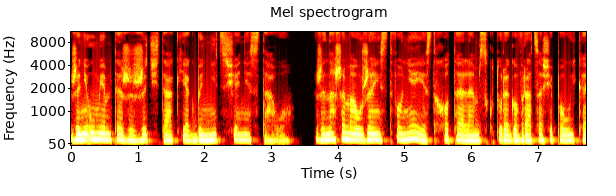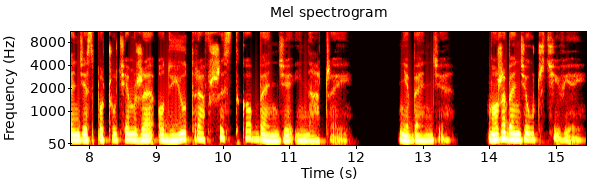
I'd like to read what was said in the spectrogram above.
że nie umiem też żyć tak, jakby nic się nie stało, że nasze małżeństwo nie jest hotelem, z którego wraca się po weekendzie z poczuciem, że od jutra wszystko będzie inaczej. Nie będzie. Może będzie uczciwiej.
